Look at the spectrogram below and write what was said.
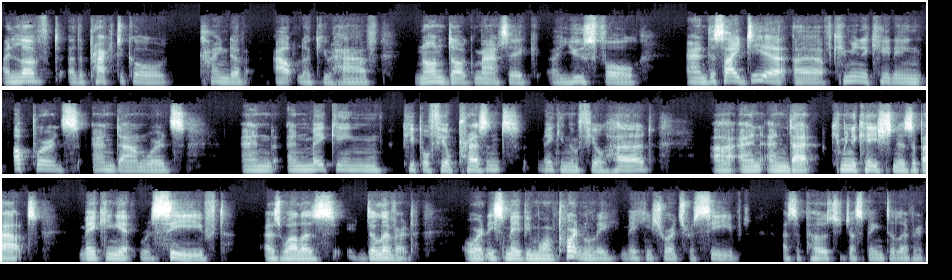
I loved uh, the practical kind of outlook you have, non-dogmatic, uh, useful, and this idea of communicating upwards and downwards, and and making people feel present, making them feel heard, uh, and and that communication is about making it received as well as delivered or at least maybe more importantly, making sure it's received as opposed to just being delivered.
